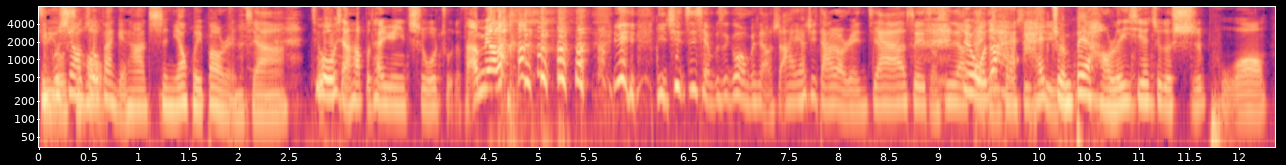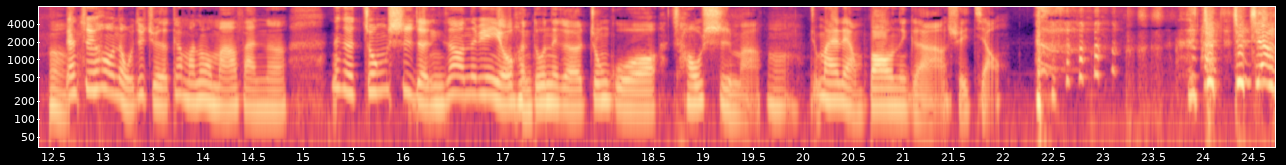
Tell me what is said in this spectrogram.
你不是要做饭给他吃，你要回报人家。结果我想他不太愿意吃我煮的饭啊，没有了。因为你去之前不是跟我们讲说，啊，要去打扰人家，所以总是要对我都还还准备好了一些这个食谱哦。嗯但最后呢，我就觉得干嘛那么麻烦呢？那个中式的，你知道那边有很多那个中国超市嘛，嗯，就买两包那个啊水饺，你就就这样，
